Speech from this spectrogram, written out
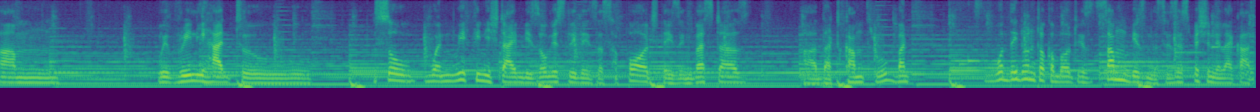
Um, we've really had to. So, when we finished I-Biz, obviously there's a support, there's investors uh, that come through, but what they don't talk about is some businesses, especially like us,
